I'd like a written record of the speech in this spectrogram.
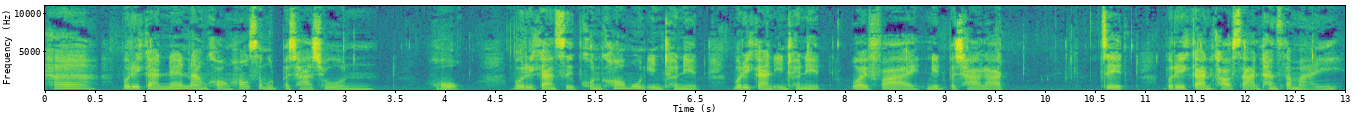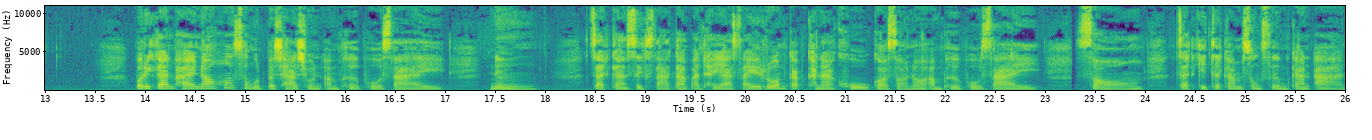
5. บริการแนะนำของห้องสมุดประชาชน 6. บริการสืบค้นข้อมูลอินเทอร์เน็ต บริการอินเทอร์เน็ต Wi-Fi เน็ตประชารัฐ 7. บริการข่าวสารทันสมัย บริการภายนอกห้องสมุดประชาชนอำเภอโพไซ 1. จัดการศึกษาตามอัธยาศัยร่วมกับคณะครู กศนอำเภอโพไซ 2. จัดกิจกรรมส่งเสริมการอ่าน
